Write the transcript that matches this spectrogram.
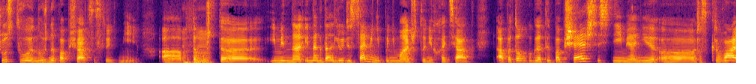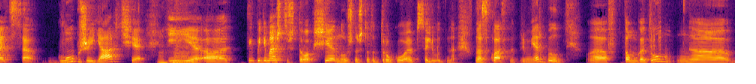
чувствую, нужно пообщаться с людьми, а, потому угу. что именно иногда люди сами не понимают, что они хотят, а потом, когда ты пообщаешься с ними, они э, раскрываются глубже, ярче, угу. и э, ты понимаешь, что, что вообще нужно что-то другое абсолютно. У нас классный пример был э, в том году. Э,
